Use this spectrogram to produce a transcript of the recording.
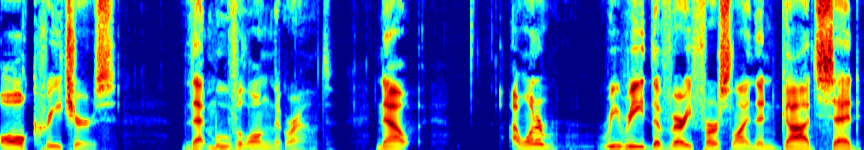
all creatures that move along the ground. Now, I want to reread the very first line. Then God said,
